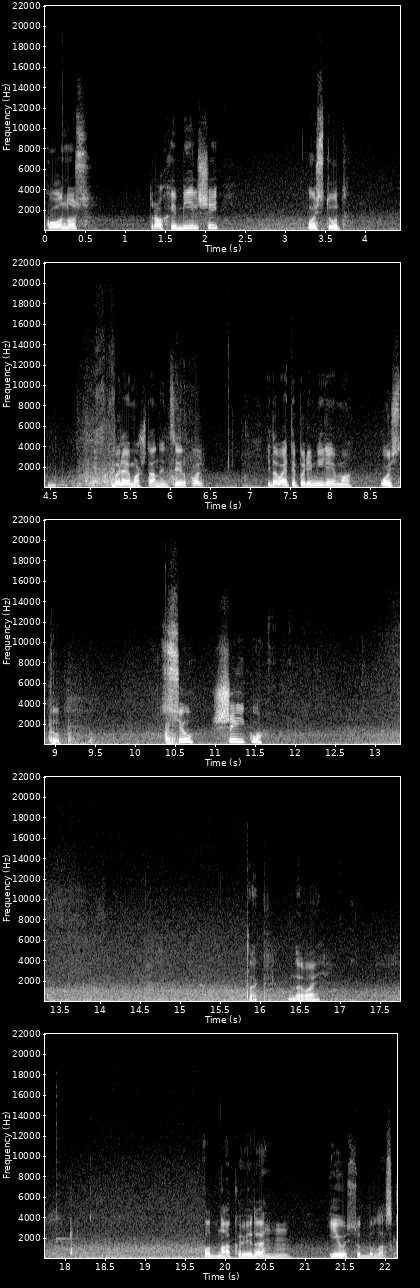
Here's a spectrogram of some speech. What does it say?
конус трохи більший. Ось тут беремо штани циркуль і давайте переміряємо ось тут цю шийку. Так, давай. Однакові, так? Да? І ось тут, будь ласка.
